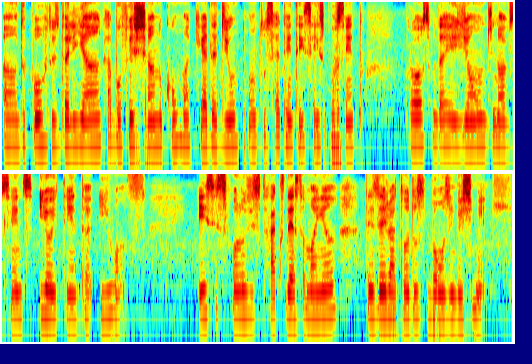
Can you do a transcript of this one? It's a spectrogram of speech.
uh, do Porto de Dalian acabou fechando com uma queda de 1,76%, próximo da região de 980 yuans. Esses foram os destaques dessa manhã. Desejo a todos bons investimentos.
